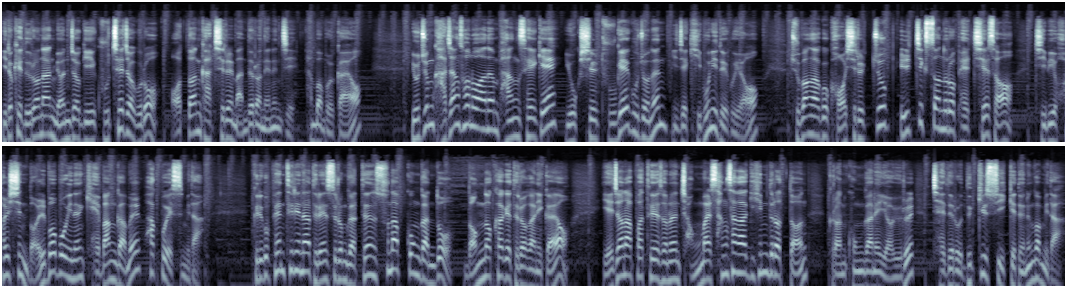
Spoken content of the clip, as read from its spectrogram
이렇게 늘어난 면적이 구체적으로 어떤 가치를 만들어내는지 한번 볼까요? 요즘 가장 선호하는 방 3개, 욕실 2개 구조는 이제 기본이 되고요. 주방하고 거실을 쭉 일직선으로 배치해서 집이 훨씬 넓어 보이는 개방감을 확보했습니다. 그리고 팬트리나 드레스룸 같은 수납 공간도 넉넉하게 들어가니까요. 예전 아파트에서는 정말 상상하기 힘들었던 그런 공간의 여유를 제대로 느낄 수 있게 되는 겁니다.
